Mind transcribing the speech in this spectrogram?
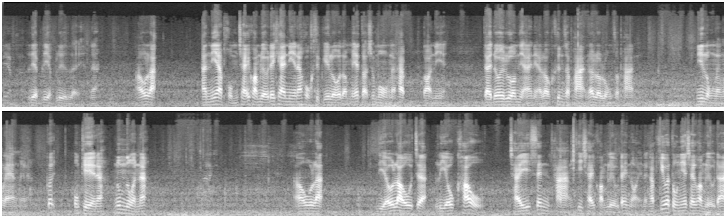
เรียบครับเรียบเรียบลื่นเลยนะเอาละอันเนี้ยผมใช้ความเร็วได้แค่นี้นะ 60 กิโลต่อเมตรต่อชั่วโมงนะครับ ตอนนี้ แต่โดยรวมเนี่ยเนี่ยเราขึ้นสะพานแล้วเราลงสะพาน นี่ลงแรงๆเลยนะก็ โอเคนะ นุ่มนวลนะ เอาละเดี๋ยวเราจะเลี้ยวเข้าใช้เส้นทางที่ใช้ความเร็วได้หน่อยนะครับ คิดว่าตรงนี้ใช้ความเร็วได้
